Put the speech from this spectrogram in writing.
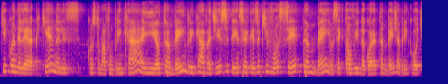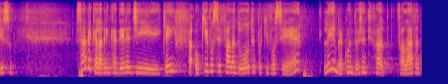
que quando ele era pequeno eles costumavam brincar e eu também brincava disso e tenho certeza que você também, você que está ouvindo agora também já brincou disso Sabe aquela brincadeira de quem o que você fala do outro é porque você é? Lembra quando a gente falava,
